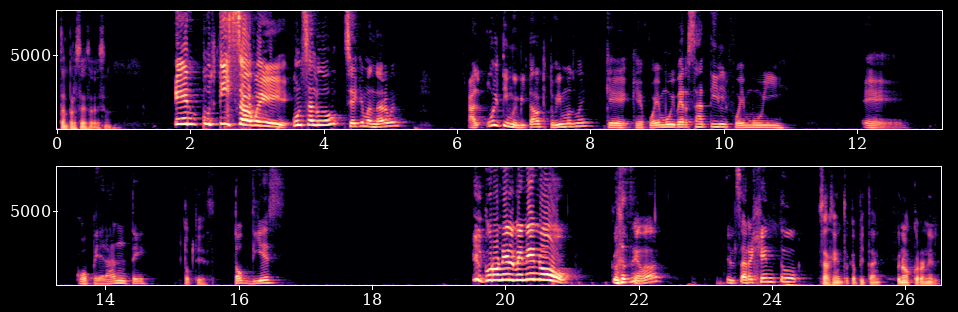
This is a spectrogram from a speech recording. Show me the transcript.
Está en proceso eso. En putiza, güey. Un saludo, si hay que mandar, güey. Al último invitado que tuvimos, güey. Que, que fue muy versátil, fue muy eh, cooperante. Top 10. Top 10. ¡El coronel veneno! ¿Cómo se llamaba? El sargento. Sargento, capitán. No, coronel.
